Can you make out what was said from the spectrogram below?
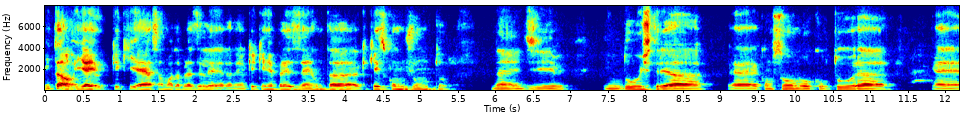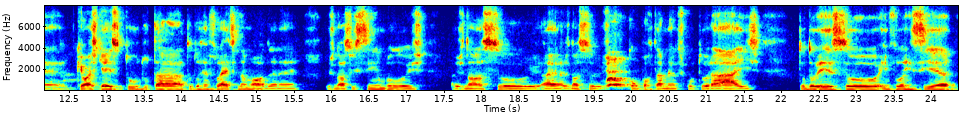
Então, e aí o que, que é essa moda brasileira, né? O que, que representa, o que, que é esse conjunto né, de indústria, é, consumo, cultura, é, que eu acho que é isso, tudo tá, tudo reflete na moda, né? Os nossos símbolos, os nossos, é, os nossos comportamentos culturais, tudo isso influencia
